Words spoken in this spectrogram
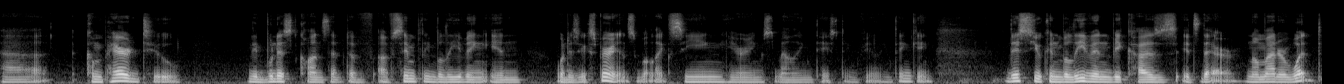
uh, compared to the Buddhist concept of, of simply believing in what is experienceable, like seeing, hearing, smelling, tasting, feeling, thinking. This you can believe in because it's there. No matter what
